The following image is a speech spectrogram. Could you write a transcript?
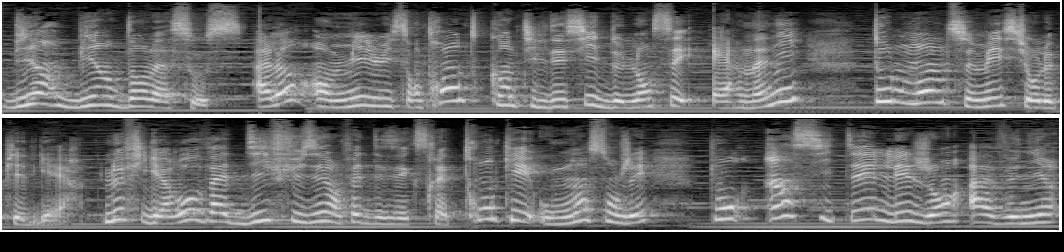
bien bien dans la sauce. Alors en 1830, quand il décide de lancer Hernani, tout le monde se met sur le pied de guerre. Le Figaro va diffuser en fait des extraits tronqués ou mensongers pour inciter les gens à venir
